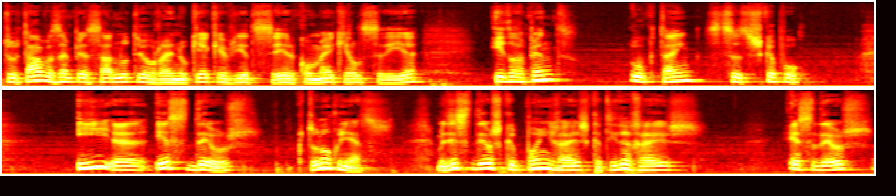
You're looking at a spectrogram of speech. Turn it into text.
tu estavas a pensar no teu reino, o que é que haveria de ser, como é que ele seria, e de repente o que tem se escapou. E uh, esse Deus que tu não conheces, mas esse Deus que põe reis, que tira reis, esse Deus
